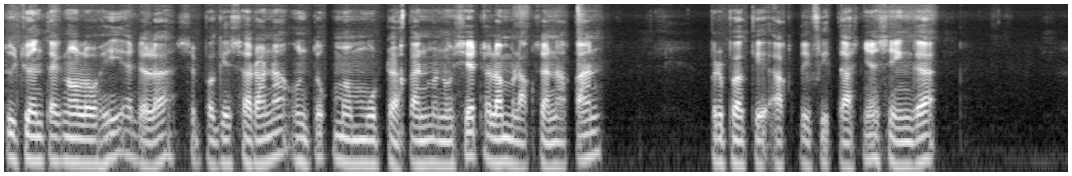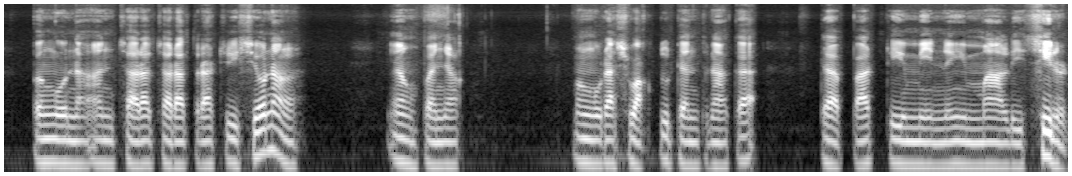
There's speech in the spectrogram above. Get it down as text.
Tujuan teknologi adalah sebagai sarana untuk memudahkan manusia dalam melaksanakan berbagai aktivitasnya sehingga penggunaan cara-cara tradisional yang banyak menguras waktu dan tenaga dapat diminimalisir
